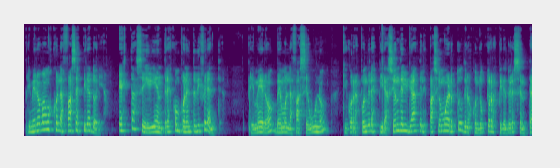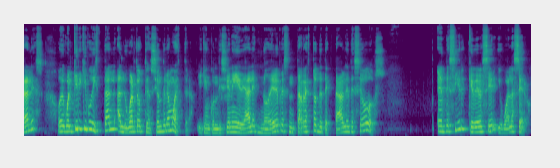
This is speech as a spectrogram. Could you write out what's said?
Primero vamos con la fase expiratoria. Esta se divide en tres componentes diferentes. Primero vemos la fase 1, que corresponde a la expiración del gas del espacio muerto de los conductos respiratorios centrales o de cualquier equipo distal al lugar de obtención de la muestra, y que en condiciones ideales no debe presentar restos detectables de CO2 es decir, que debe ser igual a cero.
